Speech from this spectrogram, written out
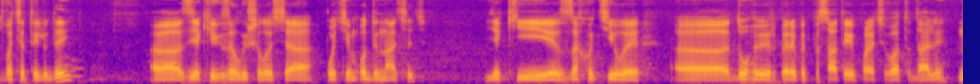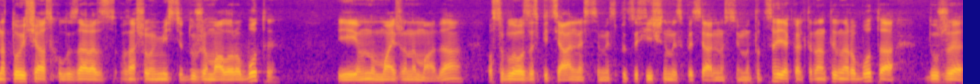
20 людей, з яких залишилося потім 11, які захотіли е, договір перепідписати і працювати далі. На той час, коли зараз в нашому місті дуже мало роботи, і ну, майже нема, да? особливо за спеціальностями, специфічними спеціальностями, то це як альтернативна робота дуже,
